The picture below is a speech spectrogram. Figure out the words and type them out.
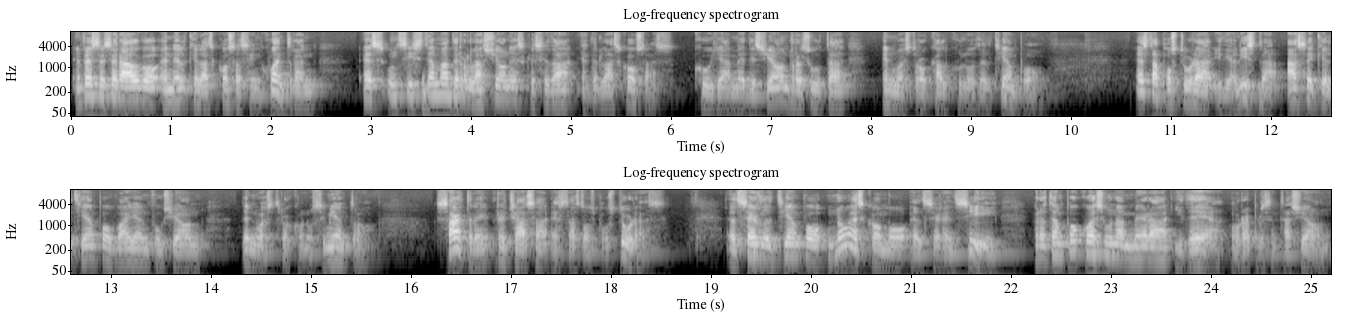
En vez de ser algo en el que las cosas se encuentran, es un sistema de relaciones que se da entre las cosas, cuya medición resulta en nuestro cálculo del tiempo. Esta postura idealista hace que el tiempo vaya en función de nuestro conocimiento. Sartre rechaza estas dos posturas. El ser del tiempo no es como el ser en sí, pero tampoco es una mera idea o representación.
